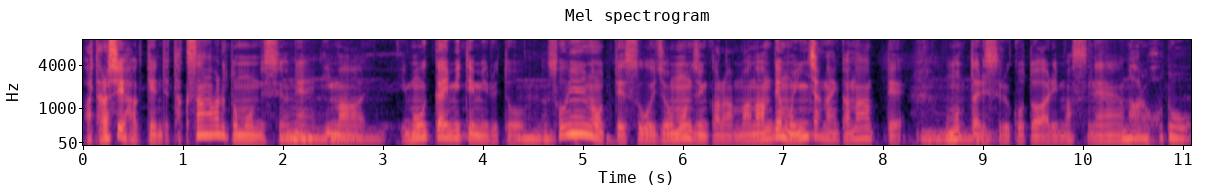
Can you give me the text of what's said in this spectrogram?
新しい発見ってたくさんあると思うんですよね。うん。今もう一回見てみると、うん。そういうのってすごい縄文人から学んでもいいんじゃないかなって思ったりすることはありますね。なるほど。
